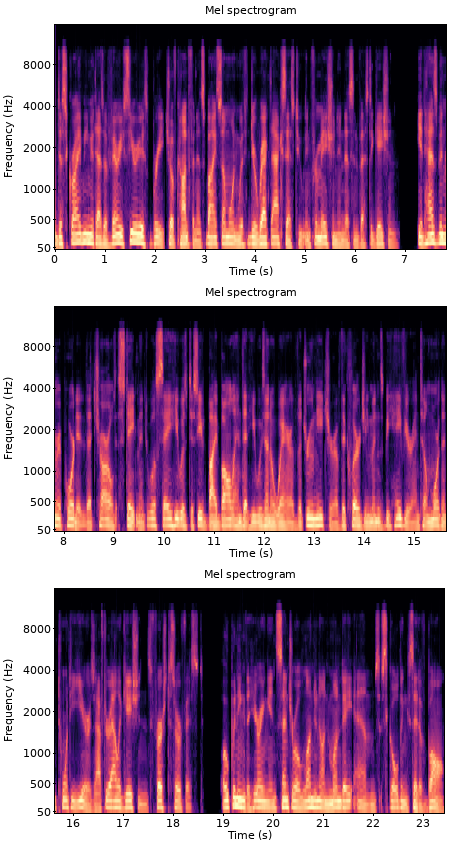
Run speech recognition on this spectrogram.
describing it as a very serious breach of confidence by someone with direct access to information in this investigation. It has been reported that Charles' statement will say he was deceived by Ball and that he was unaware of the true nature of the clergyman's behavior until more than 20 years after allegations first surfaced. Opening the hearing in central London on Monday Ms. Scolding said of Ball,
